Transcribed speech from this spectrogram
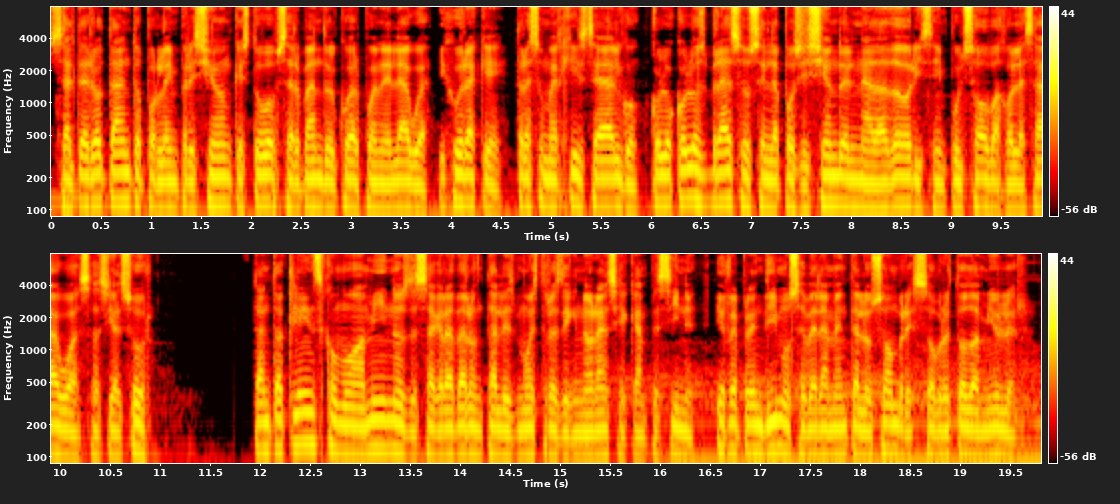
se alteró tanto por la impresión que estuvo observando el cuerpo en el agua y jura que, tras sumergirse algo, colocó los brazos en la posición del nadador y se impulsó bajo las aguas hacia el sur. Tanto a Klins como a mí nos desagradaron tales muestras de ignorancia campesina y reprendimos severamente a los hombres, sobre todo a Müller.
